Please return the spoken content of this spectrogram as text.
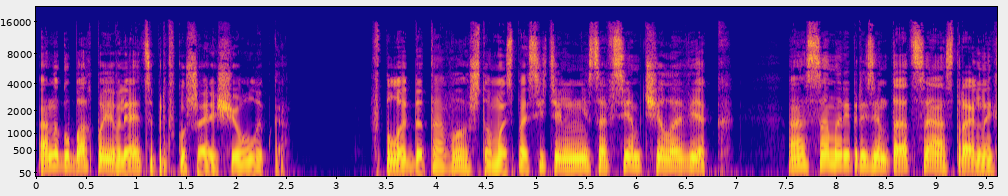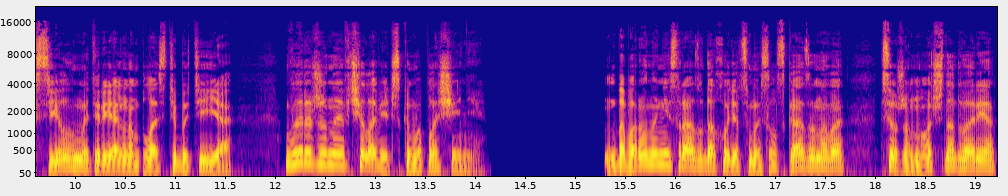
а на губах появляется предвкушающая улыбка. Вплоть до того, что мой спаситель не совсем человек, а саморепрезентация астральных сил в материальном пласте бытия, выраженная в человеческом воплощении. До барона не сразу доходит смысл сказанного, все же ночь на дворе,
